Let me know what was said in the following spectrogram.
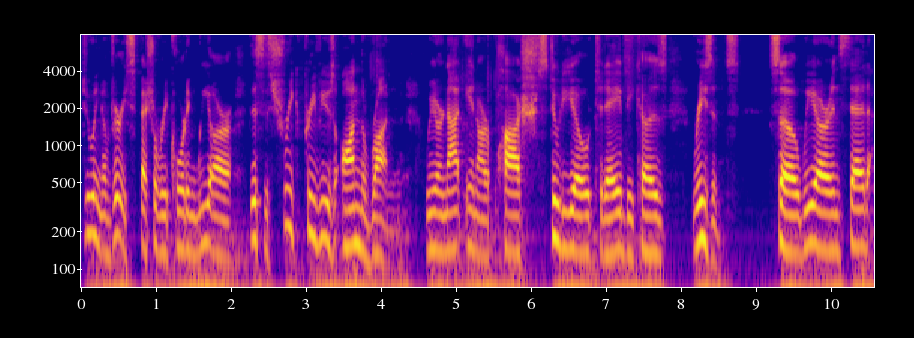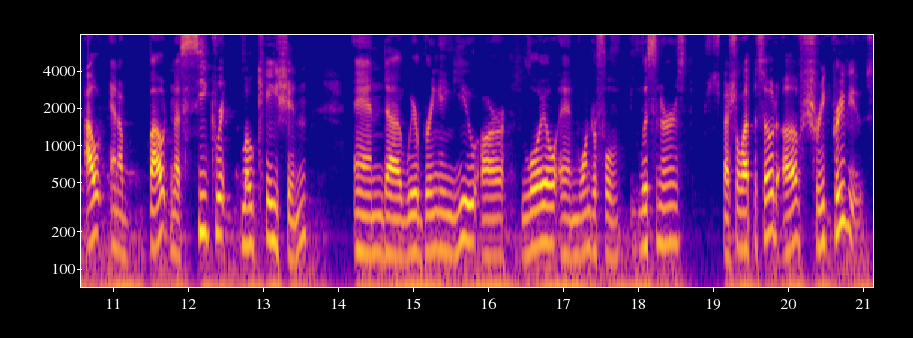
doing a very special recording. We are, this is Shriek Previews on the Run. We are not in our posh studio today because reasons. So we are instead out and about in a secret location, and uh, we're bringing you, our loyal and wonderful listeners, special episode of Shriek Previews.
